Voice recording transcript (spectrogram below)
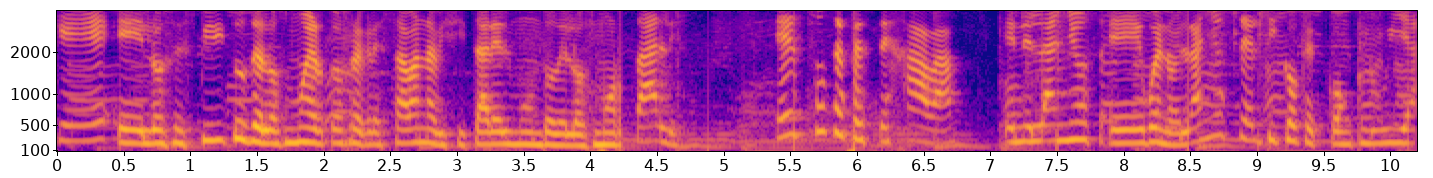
que eh, los espíritus de los muertos regresaban a visitar el mundo de los mortales. Esto se festejaba en el año, eh, bueno, el año céltico que concluía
